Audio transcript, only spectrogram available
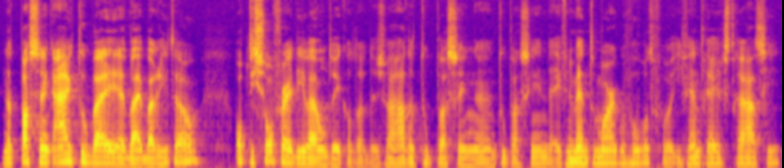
En dat paste ik eigenlijk toe bij, eh, bij Barito op die software die wij ontwikkelden. Dus we hadden toepassing, een toepassing in de evenementenmarkt bijvoorbeeld voor eventregistratie.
